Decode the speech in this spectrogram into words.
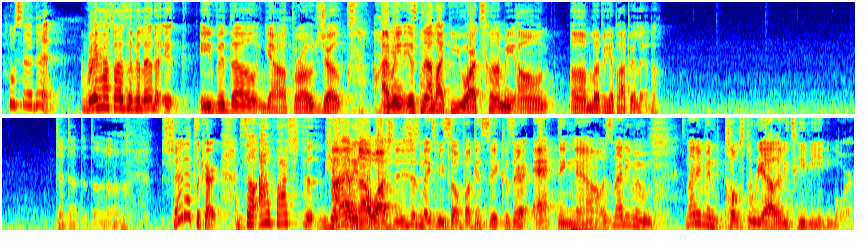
Who said that? Real Housewives of Atlanta, it, even though y'all throw jokes, I mean, it's not like you are Tommie on um, Love and Hip Hop Atlanta. Dun, dun, dun. Shout out to Kirk. So I watched the. I have not watched it. It just makes me so fucking sick because they're acting now. It's not even. It's not even close to reality TV anymore.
